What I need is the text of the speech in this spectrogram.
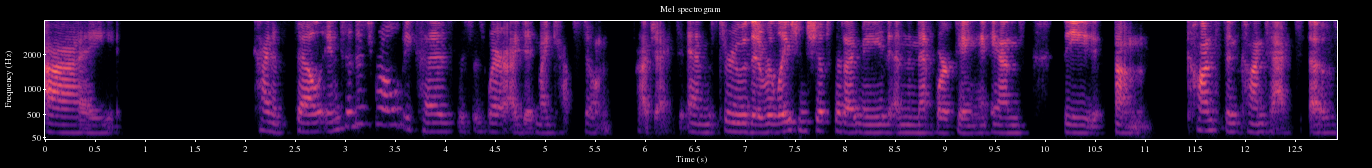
I kind of fell into this role because this is where I did my capstone project and through the relationships that I made and the networking and the um, constant contact of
